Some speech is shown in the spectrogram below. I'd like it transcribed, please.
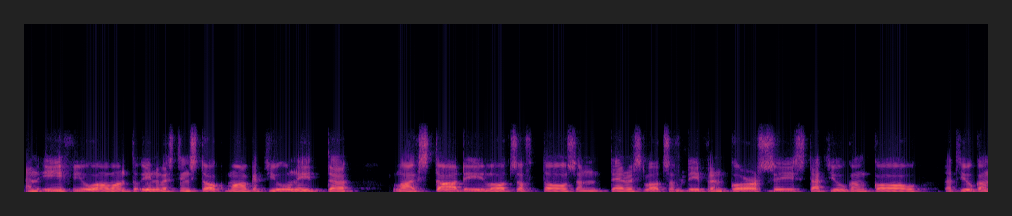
and if you are want to invest in stock market, you need to like study lots of those. And there is lots of different courses that you can go that you can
